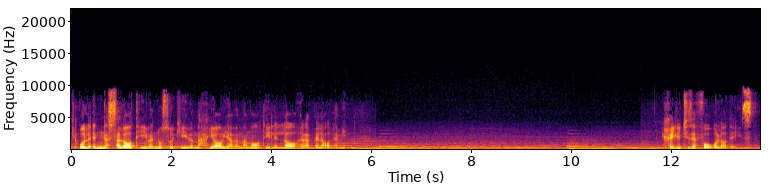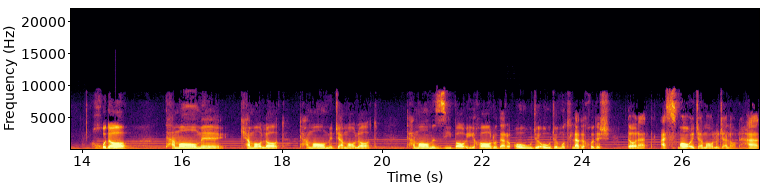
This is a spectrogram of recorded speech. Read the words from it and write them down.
که قل ان صلاتی و نسکی و محیای و مماتی لله رب العالمین. خیلی چیز فوق العاده است. خدا تمام کمالات تمام جمالات تمام زیبایی ها رو در اوج اوج مطلق خودش دارد. اسماع جمال و جلال حق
